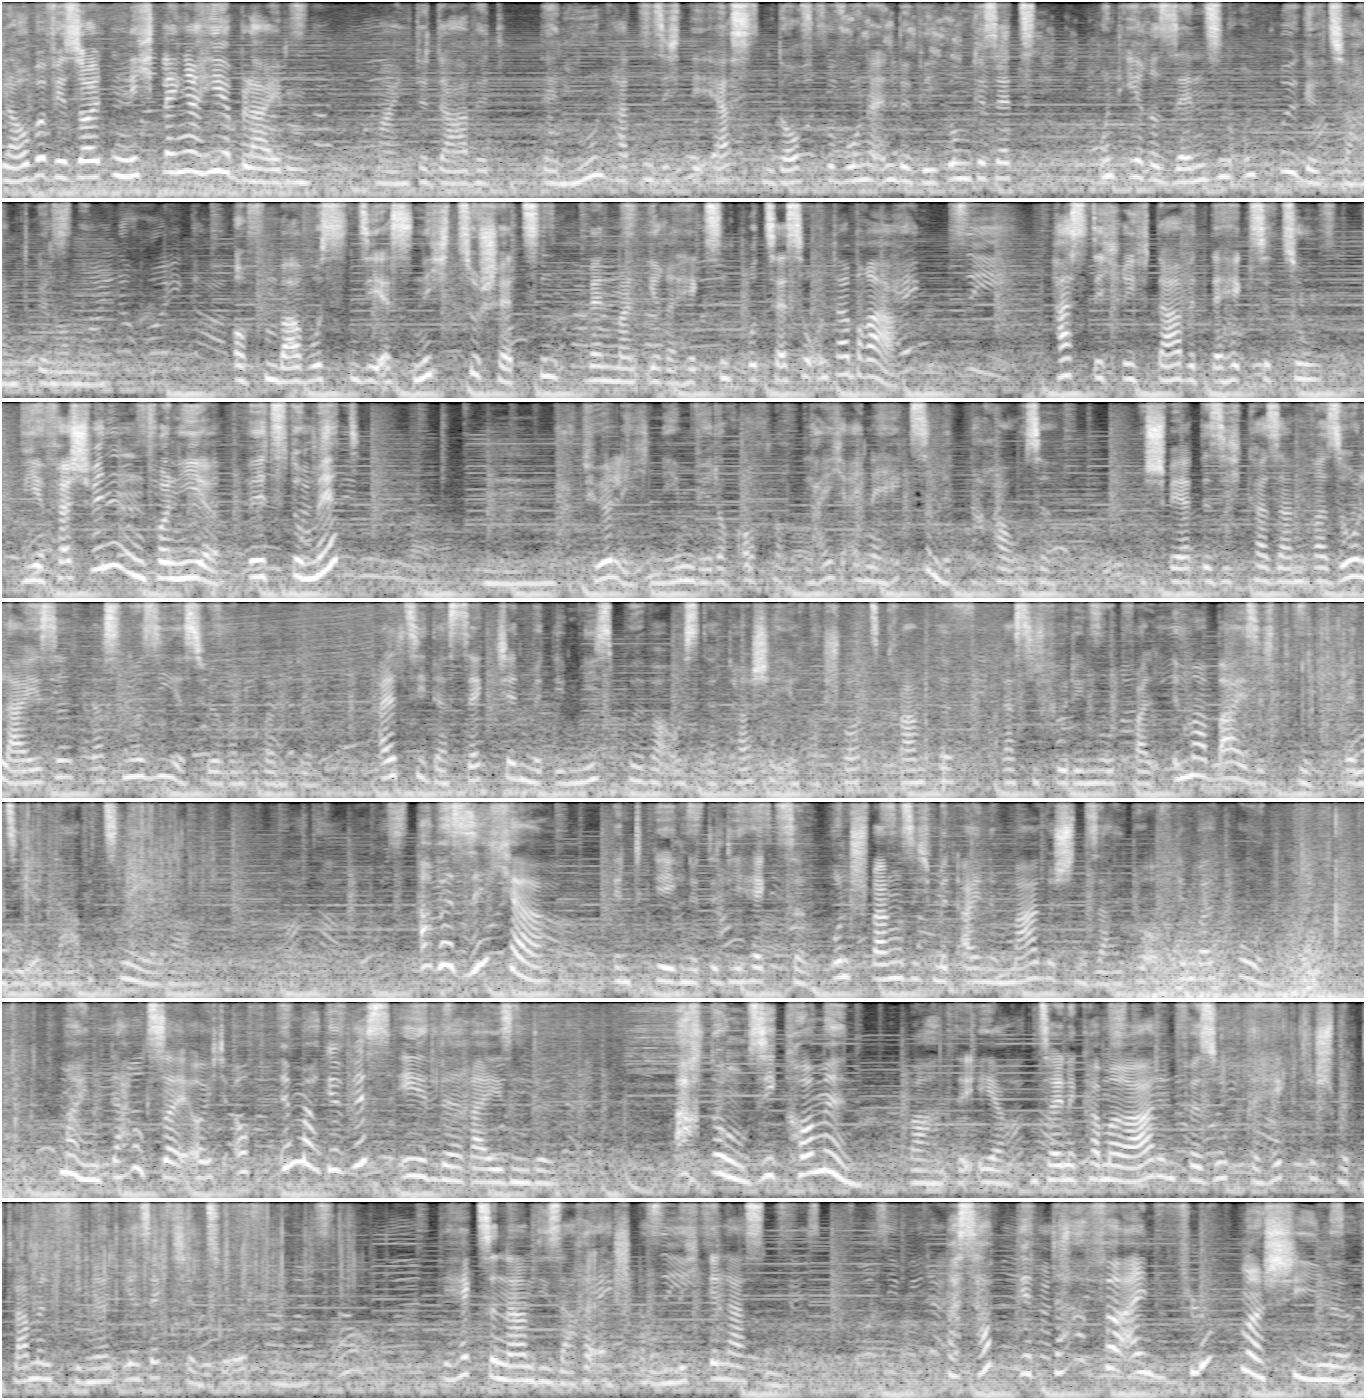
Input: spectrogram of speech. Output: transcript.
Ich glaube, wir sollten nicht länger hier bleiben, meinte David, denn nun hatten sich die ersten Dorfbewohner in Bewegung gesetzt und ihre Sensen und Prügel zur Hand genommen. Offenbar wussten sie es nicht zu schätzen, wenn man ihre Hexenprozesse unterbrach. Hastig rief David der Hexe zu, wir verschwinden von hier. Willst du mit? Natürlich nehmen wir doch auch noch gleich eine Hexe mit nach Hause, beschwerte sich Cassandra so leise, dass nur sie es hören konnte, als sie das Säckchen mit dem Niespulver aus der Tasche ihrer Shorts kramte, das sie für den Notfall immer bei sich trug, wenn sie in Davids Nähe war. Aber sicher, entgegnete die Hexe und schwang sich mit einem magischen Salto auf den Balkon. Mein Dank sei euch auf immer gewiss, edle Reisende. Achtung, sie kommen! Warnte er, und seine Kameradin versuchte hektisch mit klammen Fingern ihr Säckchen zu öffnen. Die Hexe nahm die Sache erstaunlich gelassen. Was habt ihr da für eine Flugmaschine?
